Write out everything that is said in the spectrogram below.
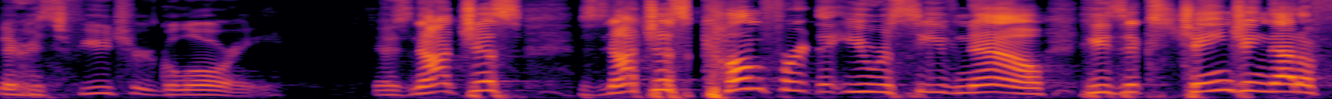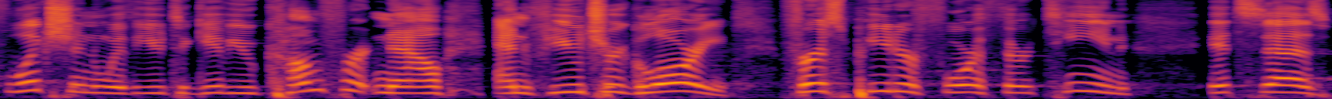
There is future glory. It's not just it's not just comfort that you receive now. He's exchanging that affliction with you to give you comfort now and future glory. 1 Peter 4:13 it says,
